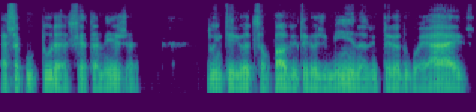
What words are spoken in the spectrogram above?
essa cultura sertaneja do interior de São Paulo, do interior de Minas, do interior do Goiás,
